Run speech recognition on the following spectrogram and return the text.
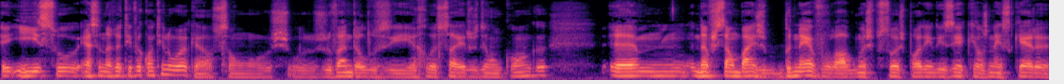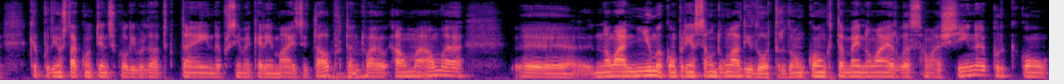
E isso, essa narrativa continua, que são os, os vândalos e arruaceiros de Hong Kong um, na versão mais benévola, algumas pessoas podem dizer que eles nem sequer que podiam estar contentes com a liberdade que têm, ainda por cima querem mais e tal. Uhum. Portanto, há, há uma, há uma Uh, não há nenhuma compreensão de um lado e do outro. De Hong Kong também não há em relação à China, porque com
